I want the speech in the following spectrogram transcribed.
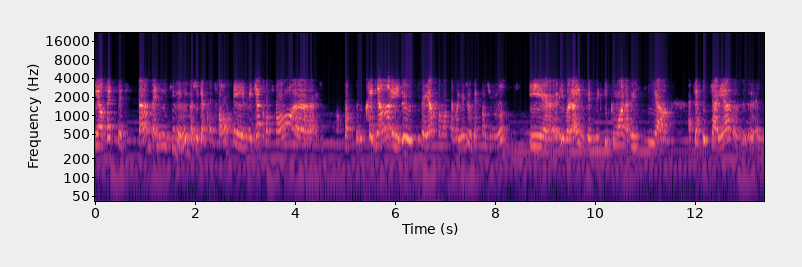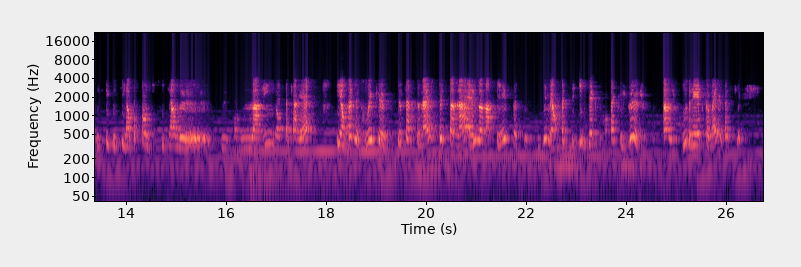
Et en fait, cette femme, elle nous dit, mais oui, moi j'ai quatre enfants, et mes quatre enfants, euh, ils s'en sortent très bien, et eux aussi d'ailleurs commencent à voyager aux quatre coins du monde. Et, euh, et voilà, donc elle nous explique comment elle a réussi à, faire cette carrière. Euh, elle nous explique aussi l'importance du soutien de son mari dans sa carrière. Et en fait, j'ai trouvé que ce personnage, cette femme-là, elle m'a marqué parce que je me suis dit, mais en fait, c'est exactement ça que je veux. Je, enfin, je voudrais être comme elle parce que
